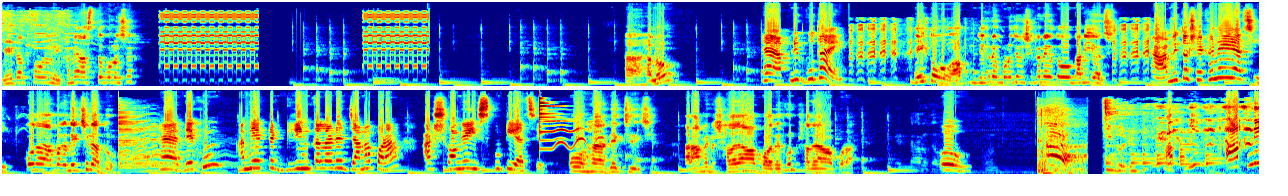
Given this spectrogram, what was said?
মেয়েটা তো এখানে আসতে বলেছে। হ্যাঁ হ্যালো হ্যাঁ আপনি কোথায়? এই তো আপনি যেখানে বলেছেন সেখানে তো দাঁড়িয়ে আছি। হ্যাঁ আমি তো সেখানেই আছি। কোথায়? আপনাকে দেখছি না তো? হ্যাঁ দেখুন আমি একটা গ্রিন কালারের জামা পরা আর সঙ্গে স্কুটি আছে। ও হ্যাঁ দেখছি দেখছি। আর আমি একটা সাদা জামা পরা দেখুন সাদা জামা পরা। ও। আপনি আপনি?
